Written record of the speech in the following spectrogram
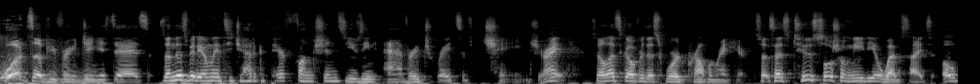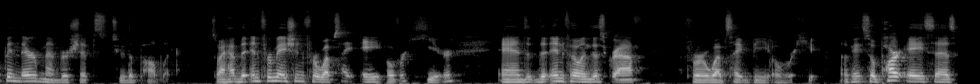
What's up, you freaking geniuses? So in this video, I'm going to teach you how to compare functions using average rates of change, all right? So let's go over this word problem right here. So it says two social media websites open their memberships to the public. So I have the information for website A over here, and the info in this graph for website B over here. Okay, so part A says,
